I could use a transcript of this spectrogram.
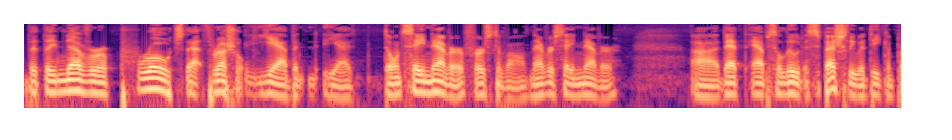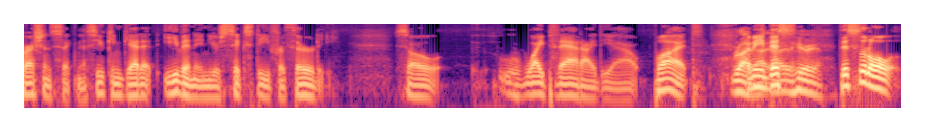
that they never approach that threshold. Yeah, but yeah, don't say never. First of all, never say never. Uh, that absolute, especially with decompression sickness, you can get it even in your sixty for thirty. So wipe that idea out. But Right, I mean, I- this I this little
